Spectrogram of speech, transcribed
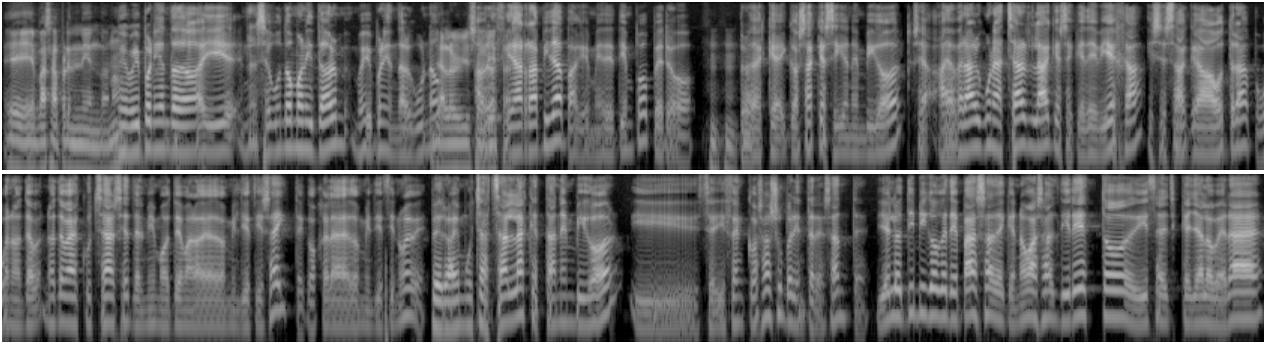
eh, vas aprendiendo, ¿no? Me voy poniendo ahí en el segundo monitor, me voy poniendo algunos a velocidad rápida para que me dé tiempo, pero, pero es que hay cosas que siguen en vigor. O sea, habrá alguna charla que se quede vieja y se saque a otra, pues bueno, no te, va a escuchar si es del mismo tema la de 2016, te coge la de 2019, pero hay muchas charlas que están en vigor y se dicen cosas súper interesantes. Y es lo típico que te pasa de que no vas al directo y dices que ya lo verás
